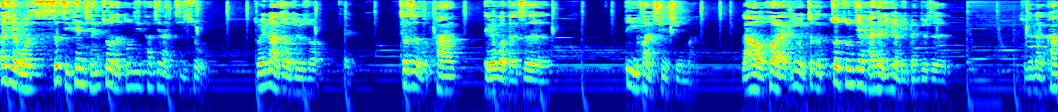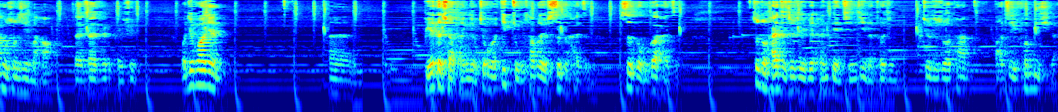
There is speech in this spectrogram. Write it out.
而且我十几天前做的东西，他竟然记住了，所以那时候就是说，哎，这是他给我的是第一份信心嘛。然后后来因为这个这中间还在医院里边，就是就是那个看护中心嘛，哈，在在这个培训，我就发现，嗯，别的小朋友就我一组差不多有四个孩子，四个五个孩子。这种孩子就是一个很典型性的特征，就是说他把自己封闭起来，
